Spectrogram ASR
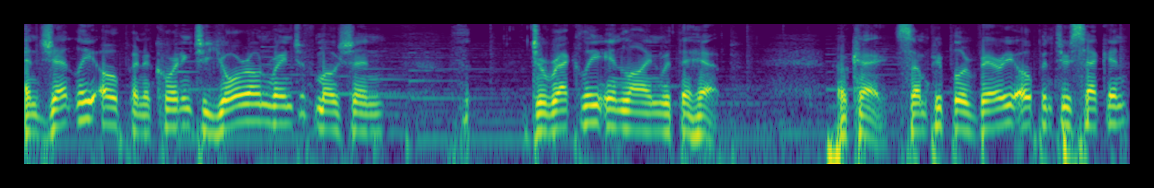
and gently open according to your own range of motion, directly in line with the hip. Okay, some people are very open through second,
